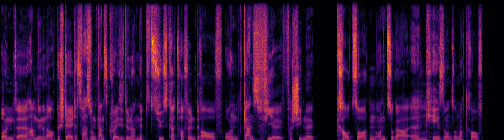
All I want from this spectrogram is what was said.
Und äh, haben den dann auch bestellt. Das war so ein ganz crazy Döner mit Süßkartoffeln drauf und ganz viel verschiedene Krautsorten und sogar äh, Käse und so noch drauf.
